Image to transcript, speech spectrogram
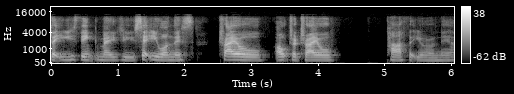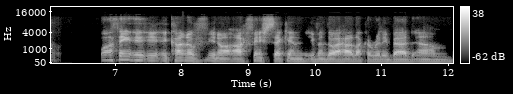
that you think made you set you on this trail, ultra trail path that you're on now? Well, I think it, it, it, kind of, you know, I finished second, even though I had like a really bad um,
